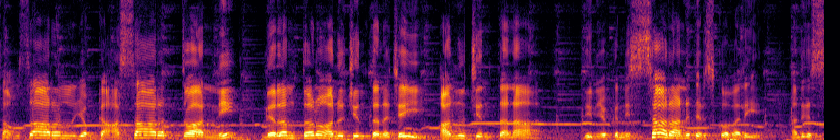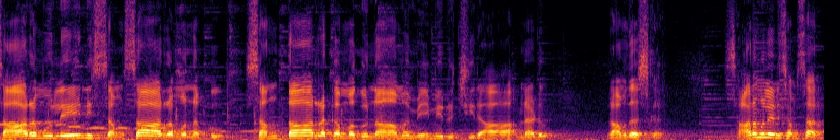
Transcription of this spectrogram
సంసారం యొక్క అసారత్వాన్ని నిరంతరం అనుచింతన చెయ్యి అనుచింతన. దీని యొక్క నిస్సారాన్ని తెలుసుకోవాలి. అందుకే సారము లేని సంసారమునకు సంతారక మగునామ మేమి రుచిరా అన్నాడు రామదాస్ గారు. సారము లేని సంసారం.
